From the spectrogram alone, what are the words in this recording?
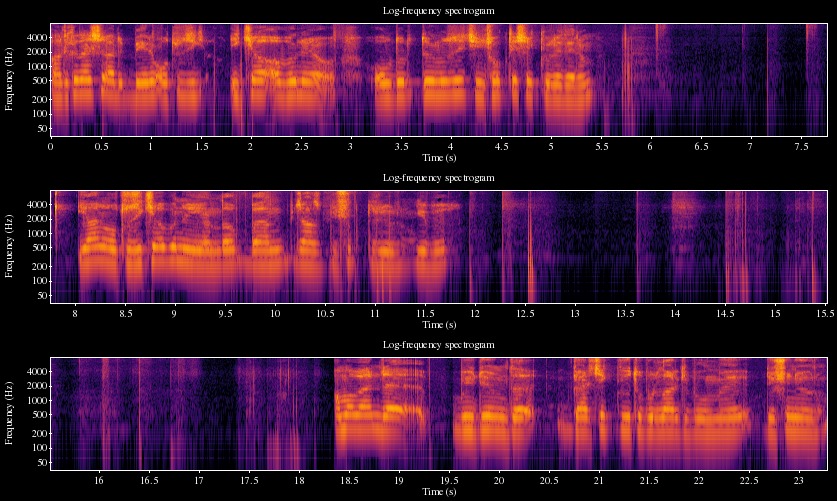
Arkadaşlar beni 32 abone oldurduğunuz için çok teşekkür ederim. Yani 32 abonenin yanında ben biraz düşük duruyorum gibi. Ama ben de büyüdüğümde gerçek YouTuber'lar gibi olmayı düşünüyorum.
